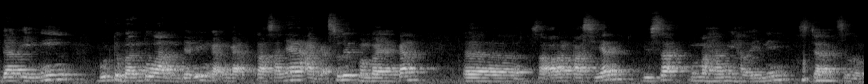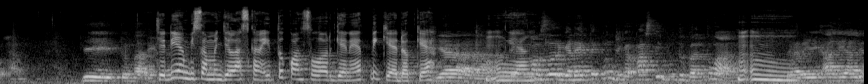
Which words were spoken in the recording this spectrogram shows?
dan ini butuh bantuan. Jadi nggak nggak rasanya agak sulit membayangkan uh, seorang pasien bisa memahami hal ini secara keseluruhan Gitu Mbak. Jadi yang bisa menjelaskan itu konselor genetik ya dok ya? Ya, mm yang konselor genetik pun juga pasti butuh bantuan mm -mm. dari ahli-ahli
